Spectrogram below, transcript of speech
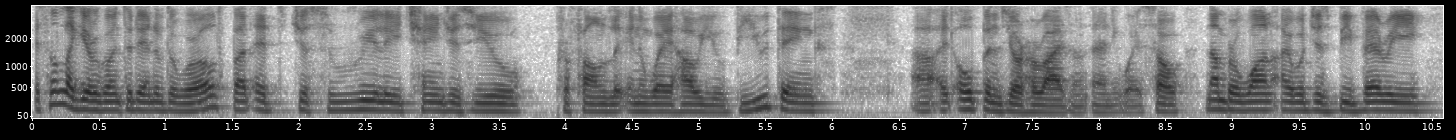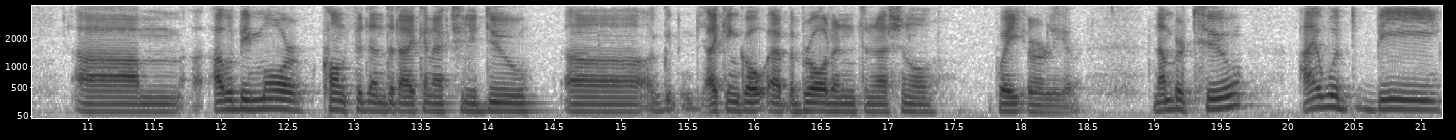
It's not like you're going to the end of the world, but it just really changes you profoundly in a way how you view things. Uh, it opens your horizon anyway. So number one, I would just be very. Um, I would be more confident that I can actually do. Uh, I can go abroad and international way earlier. Number two, I would be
